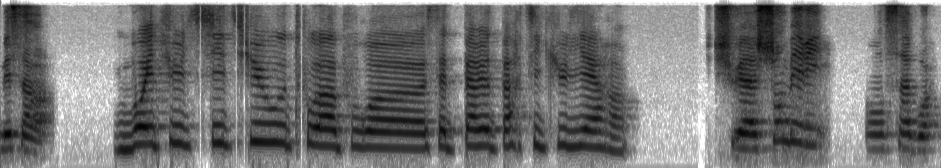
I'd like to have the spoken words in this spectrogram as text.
mais ça va. Bon, et tu te situes où, toi, pour euh, cette période particulière? Je suis à Chambéry, en Savoie.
